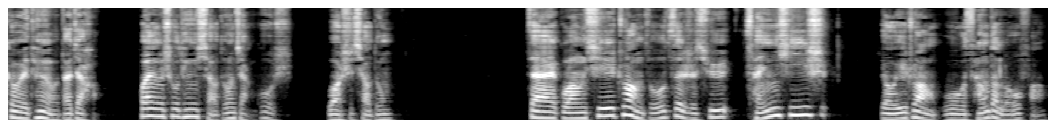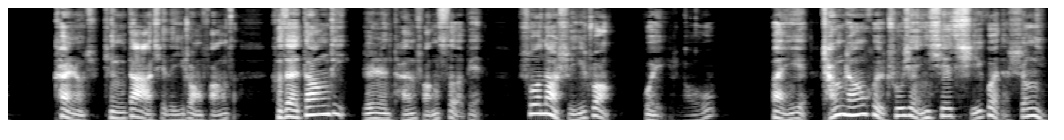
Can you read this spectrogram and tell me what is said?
各位听友，大家好，欢迎收听小东讲故事，我是小东。在广西壮族自治区岑溪市，有一幢五层的楼房，看上去挺大气的一幢房子，可在当地人人谈房色变，说那是一幢鬼楼。半夜常常会出现一些奇怪的声音，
